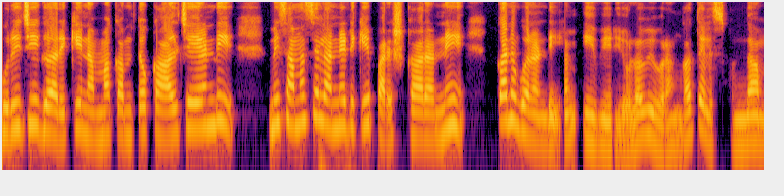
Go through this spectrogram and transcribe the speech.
గురూజీ గారికి నమ్మకంతో కాల్ చేయండి. మీ సమస్యలన్నిటికీ పరిష్కారాన్ని కనుగొనండి. ఈ వీడియోలో వివరంగా తెలుసుకుందాం.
